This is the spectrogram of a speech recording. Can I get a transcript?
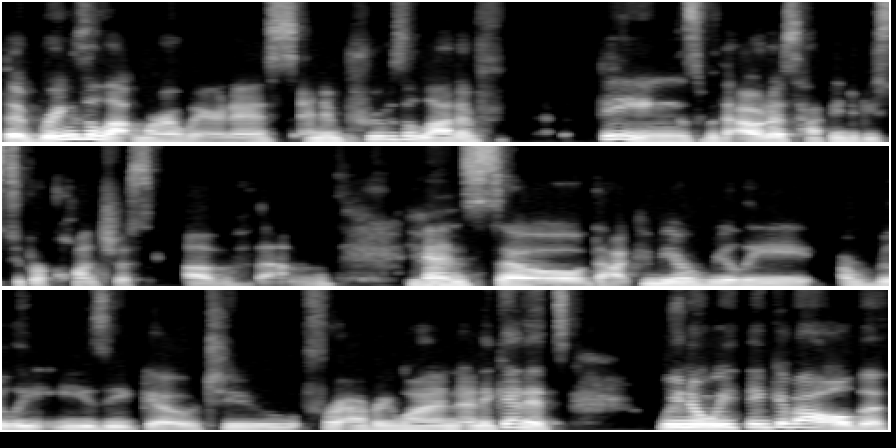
that brings a lot more awareness and improves a lot of things without us having to be super conscious of them. Yeah. and so that can be a really a really easy go to for everyone. And again it's we know we think about all the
